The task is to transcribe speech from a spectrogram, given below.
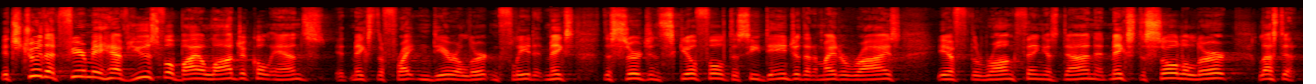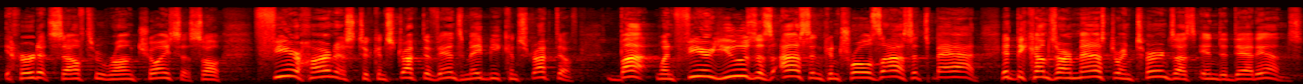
It's true that fear may have useful biological ends. It makes the frightened deer alert and fleet. It makes the surgeon skillful to see danger that it might arise if the wrong thing is done. It makes the soul alert lest it hurt itself through wrong choices. So, fear harnessed to constructive ends may be constructive. But when fear uses us and controls us, it's bad. It becomes our master and turns us into dead ends.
